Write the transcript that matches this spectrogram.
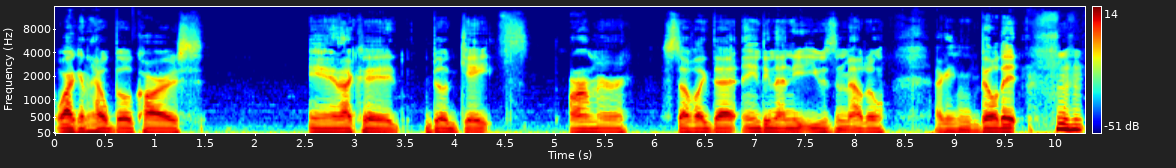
or I can help build cars, and I could build gates, armor, stuff like that. Anything that I need used in metal, I can build it.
